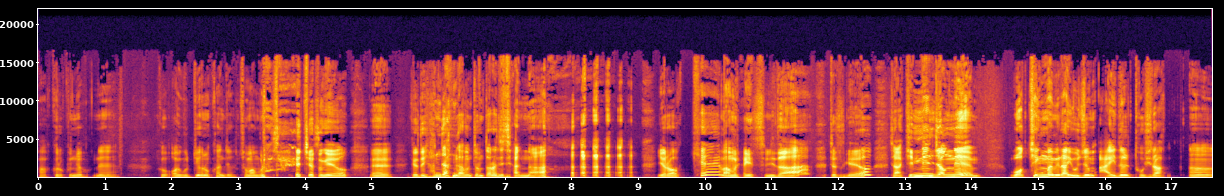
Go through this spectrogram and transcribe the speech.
아, 그렇군요. 네. 그 얼굴 띄워놓고 한대요. 저만 몰라서 죄송해요. 예. 네, 그래도 현장감은 좀 떨어지지 않나. 이렇게 마무리하겠습니다. 죄송해요. 자, 김민정님. 워킹맘이라 요즘 아이들 도시락, 어,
